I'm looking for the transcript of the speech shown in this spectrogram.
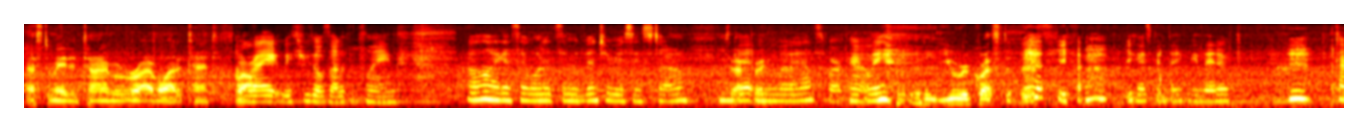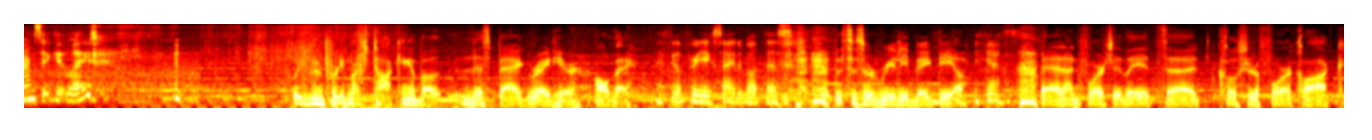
estimated time of arrival at a tent. Well, All right, we threw those out of the plane. Oh, I guess I wanted some adventure racing style. I'm Exactly. getting what I asked for, apparently. you requested this. yeah, you guys can thank me later. Times it get late. We've been pretty much talking about this bag right here all day. I feel pretty excited about this. This is a really big deal. yes. And unfortunately, it's uh, closer to four o'clock.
